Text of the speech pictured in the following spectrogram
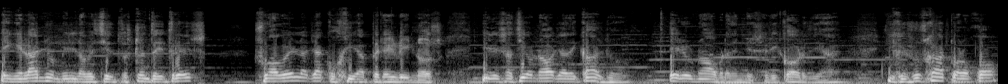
En el año 1933, su abuela ya cogía peregrinos y les hacía una olla de caldo. Era una obra de misericordia. Y Jesús Jato alojó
